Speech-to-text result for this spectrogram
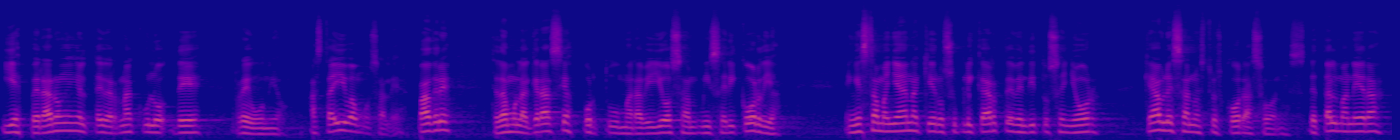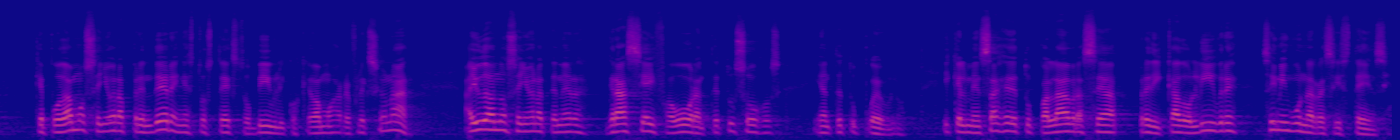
y esperaron en el tabernáculo de reunión. Hasta ahí vamos a leer. Padre, te damos las gracias por tu maravillosa misericordia. En esta mañana quiero suplicarte, bendito Señor, que hables a nuestros corazones, de tal manera que podamos, Señor, aprender en estos textos bíblicos que vamos a reflexionar. Ayúdanos, Señor, a tener gracia y favor ante tus ojos y ante tu pueblo. Y que el mensaje de tu palabra sea predicado libre, sin ninguna resistencia.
